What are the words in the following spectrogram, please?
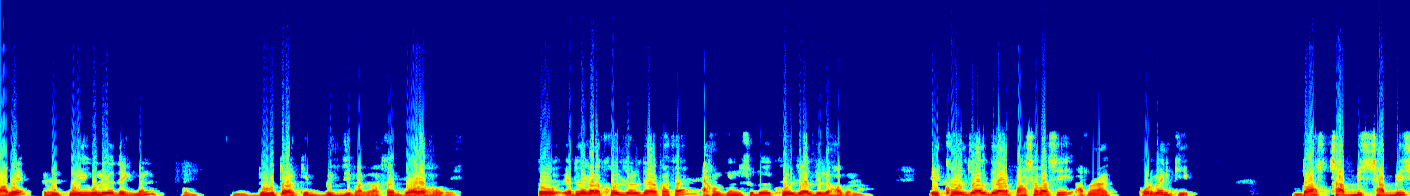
পাবে এবং কুঁড়িগুলিও দেখবেন খুব দ্রুত আর কি বৃদ্ধি পাবে অর্থাৎ বড় হবে। তো এটাতে গেলে খোল জল দেওয়ার কথা। এখন কিন্তু শুধু ওই খোল জল দিলে হবে না। এই খোল জল দেওয়ার পাশাপাশি আপনারা করবেন কি দশ ছাব্বিশ ছাব্বিশ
